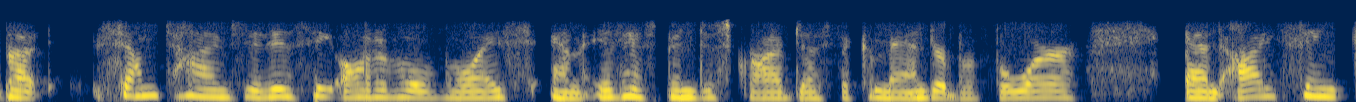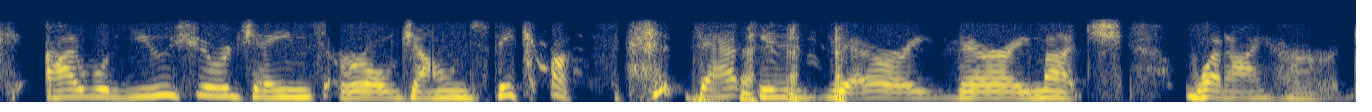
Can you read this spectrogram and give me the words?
but sometimes it is the audible voice, and it has been described as the commander before. And I think I will use your James Earl Jones because that is very, very much what I heard.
